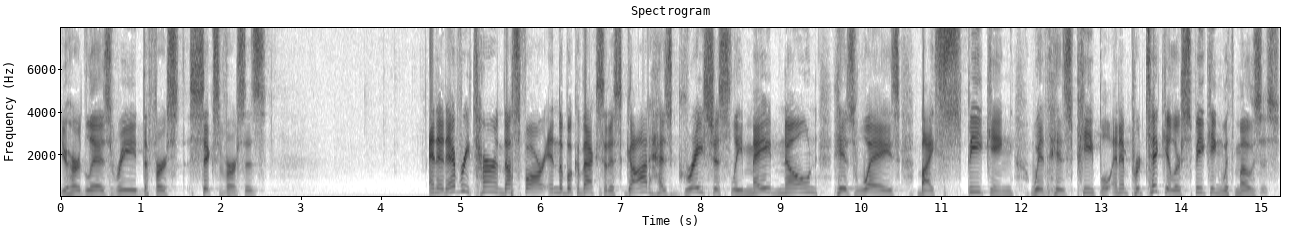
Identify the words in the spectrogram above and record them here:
You heard Liz read the first six verses. And at every turn thus far in the book of Exodus, God has graciously made known his ways by speaking with his people, and in particular, speaking with Moses.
